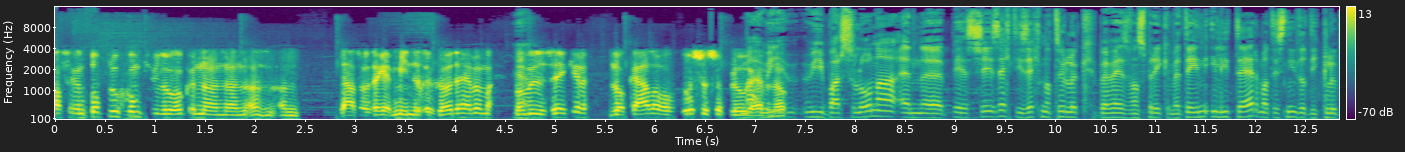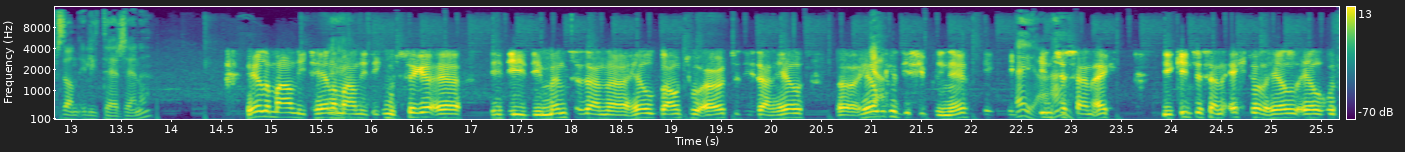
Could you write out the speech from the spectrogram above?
als er een topploeg komt, willen we ook een, een, een, een, een laten we zeggen, mindere goden hebben. Maar we willen zeker lokale of Brusselse ploegen Maar hebben ook. wie, wie Barcelona en eh, PSG zegt, die zegt natuurlijk bij wijze van spreken meteen elitair. Maar het is niet dat die clubs dan elitair zijn, hè? Helemaal niet, helemaal niet. Ik moet zeggen, eh, die, die, die mensen zijn eh, heel down to earth. Die zijn heel, eh, heel Ja. gedisciplineerd. Die, die ja. kindjes zijn echt... Die kindjes zijn echt wel heel, heel goed.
